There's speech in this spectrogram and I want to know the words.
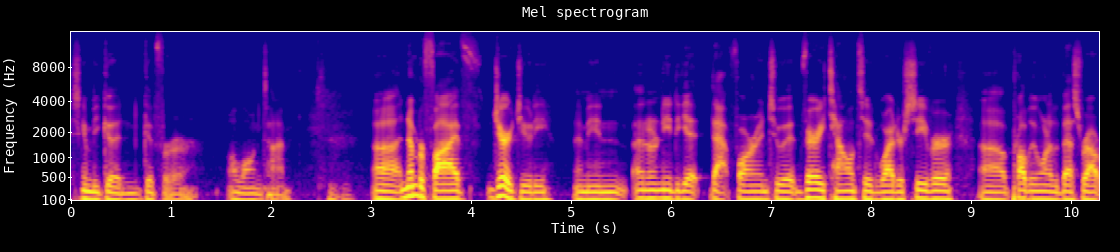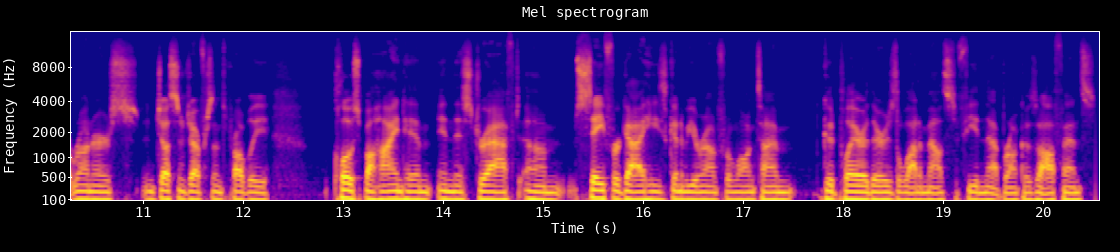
he's going to be good and good for a long time. Uh, number five, Jerry Jeudy. I mean, I don't need to get that far into it. Very talented wide receiver, uh, probably one of the best route runners. Justin Jefferson's probably close behind him in this draft. Um, safer guy. He's going to be around for a long time. Good player. There's a lot of mouths to feed in that Broncos offense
